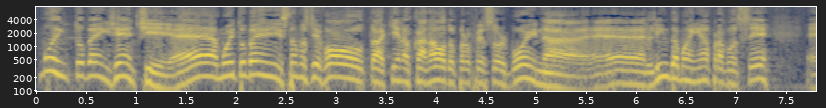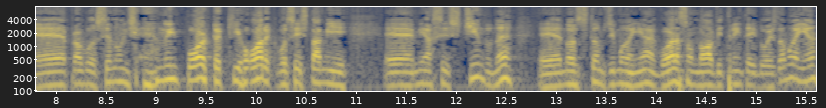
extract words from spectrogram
Muito bem, gente. É, muito bem. Estamos de volta aqui no canal do Professor Boina. É, linda manhã para você. É, para você não, não importa que hora que você está me, é, me assistindo, né? É, nós estamos de manhã agora, são 9h32 da manhã.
